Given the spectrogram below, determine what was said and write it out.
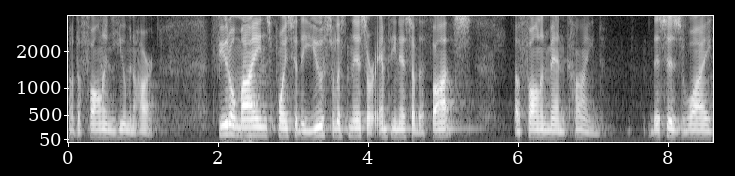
of the fallen human heart. Futile minds points to the uselessness or emptiness of the thoughts of fallen mankind. This is why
